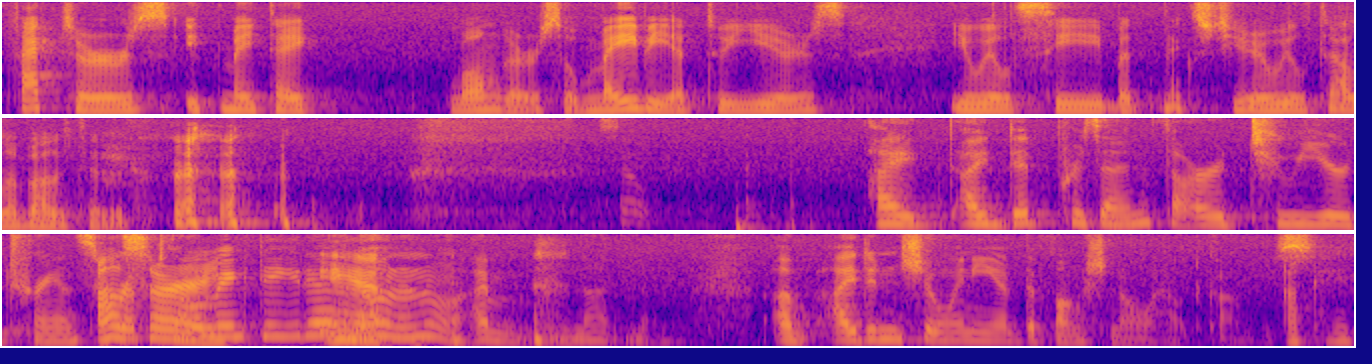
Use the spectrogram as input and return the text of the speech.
factors, it may take longer. So maybe at two years you will see, but next year we'll tell about it. So I, I did present our two-year transcriptomic data. Yeah. No, no, no, I'm not, no. Um, I didn't show any of the functional outcomes. Okay.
